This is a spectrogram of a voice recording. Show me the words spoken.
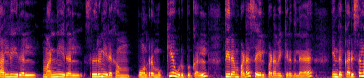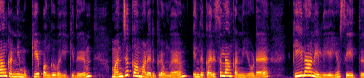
கல்லீரல் மண்ணீரல் சிறுநீரகம் போன்ற முக்கிய உறுப்புகள் திறம்பட செயல்பட வைக்கிறதுல இந்த கரிசலாங்கண்ணி முக்கிய பங்கு வகிக்குது. மஞ்சக்காமலை இருக்கிறவங்க இந்த கரிசலாங்கண்ணியோட கீழா நெல்லியையும் சேர்த்து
